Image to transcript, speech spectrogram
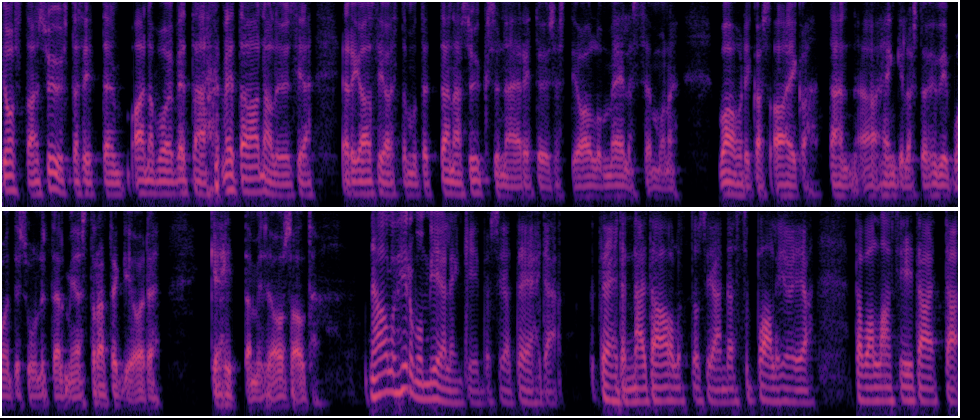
jostain syystä sitten aina voi vetää, vetää analyysiä eri asioista, mutta tänä syksynä erityisesti on ollut meille semmoinen vauhdikas aika tämän henkilöstön hyvinvointisuunnitelmien ja strategioiden kehittämisen osalta. Nämä on ollut hirveän mielenkiintoisia tehdä, tehdä näitä on ollut tosiaan tässä paljon ja tavallaan siitä, että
